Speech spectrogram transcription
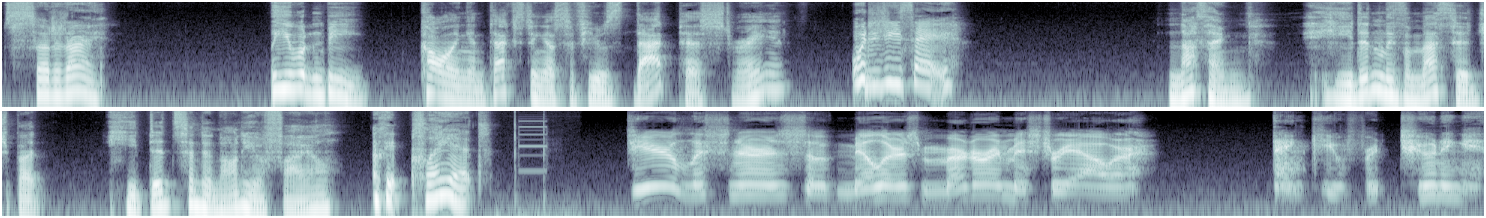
so did I. He wouldn't be calling and texting us if he was that pissed, right? What did he say? Nothing. He didn't leave a message, but he did send an audio file. Okay, play it. Dear listeners of Miller's Murder and Mystery Hour, thank you for tuning in.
